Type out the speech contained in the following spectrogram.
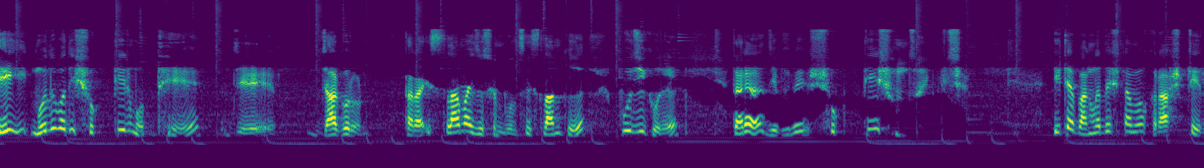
এই মৌলবাদী শক্তির মধ্যে যে জাগরণ তারা ইসলামাইজেশন বলছে ইসলামকে পুঁজি করে তারা যেভাবে শক্তি সঞ্চয় করছে এটা বাংলাদেশ নামক রাষ্ট্রের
